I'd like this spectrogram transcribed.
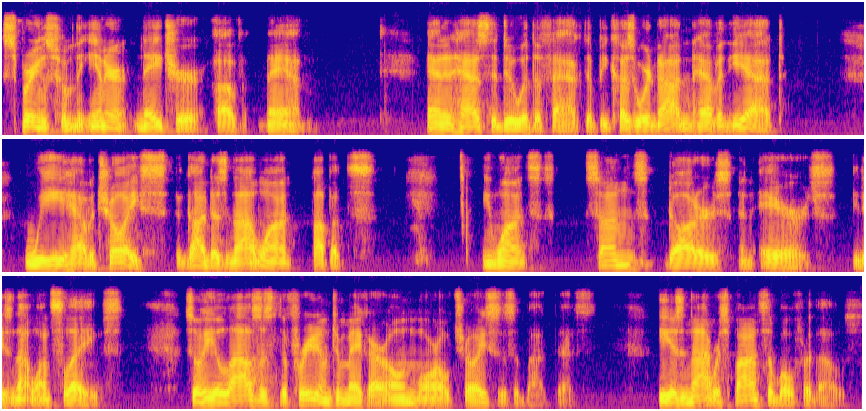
springs from the inner nature of man. And it has to do with the fact that because we're not in heaven yet, we have a choice. God does not want puppets. He wants sons, daughters, and heirs. He does not want slaves. So he allows us the freedom to make our own moral choices about this. He is not responsible for those,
